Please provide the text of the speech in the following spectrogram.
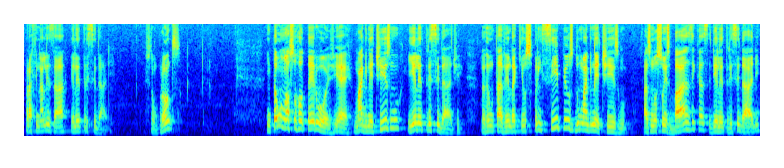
para finalizar, eletricidade. Estão prontos? Então o nosso roteiro hoje é magnetismo e eletricidade. Nós vamos estar vendo aqui os princípios do magnetismo, as noções básicas de eletricidade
